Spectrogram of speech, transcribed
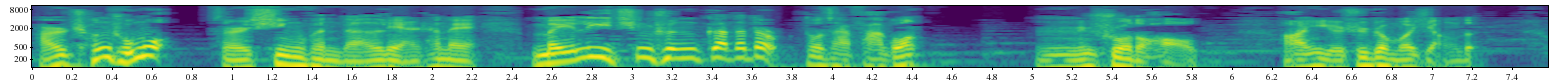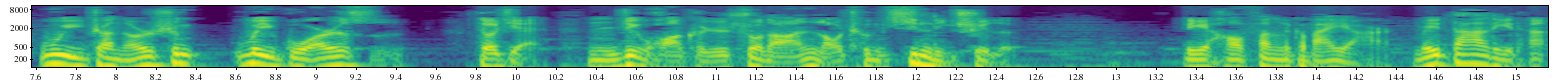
而程楚墨则是兴奋的，脸上那美丽青春疙瘩痘都在发光。嗯，说得好，俺也是这么想的，为战而生，为国而死。德简，你这话可是说到俺老程心里去了。李浩翻了个白眼儿，没搭理他。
